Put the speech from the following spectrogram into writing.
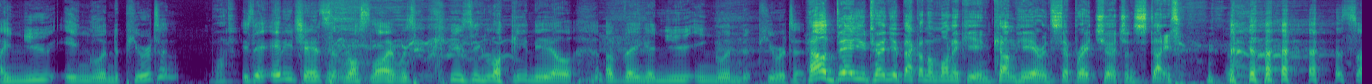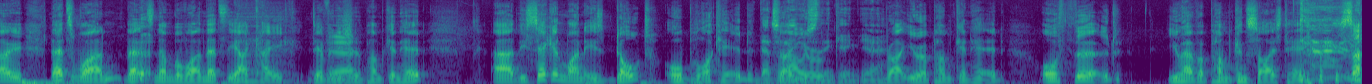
a New England Puritan. What? Is there any chance that Ross Lyon was accusing Lachie Neale of being a New England Puritan? How dare you turn your back on the monarchy and come here and separate church and state? so that's one. That's number one. That's the archaic definition Yeah. of pumpkinhead. Uh, the second one is dolt or blockhead. That's So what I was thinking. Yeah. Right, you're a pumpkin head. Or third, you have a pumpkin sized head. so,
